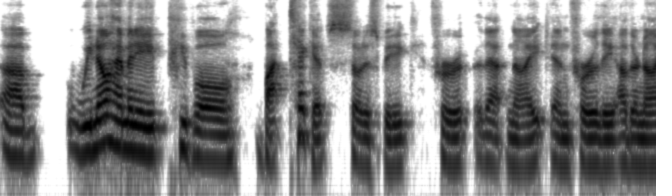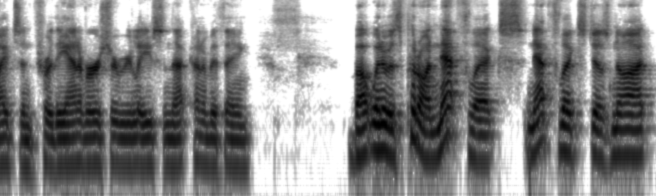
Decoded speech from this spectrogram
uh, we know how many people bought tickets, so to speak, for that night and for the other nights and for the anniversary release and that kind of a thing. But when it was put on Netflix, Netflix does not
